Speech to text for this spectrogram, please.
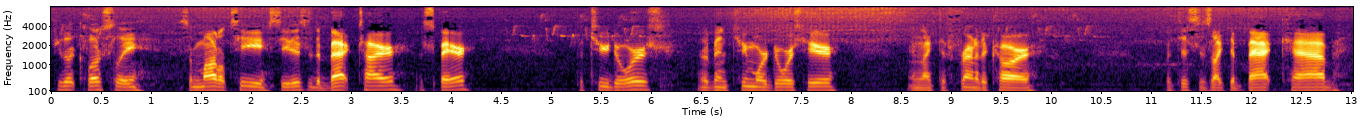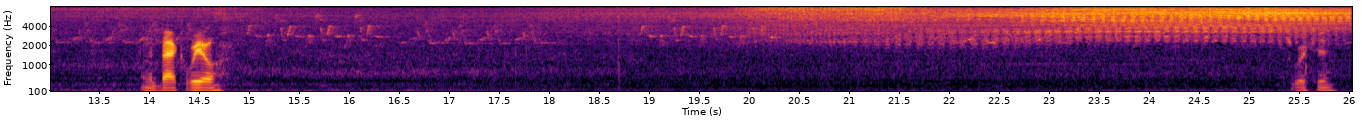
If you look closely, a Model T. See, this is the back tire, the spare, the two doors. There have been two more doors here and like the front of the car. But this is like the back cab and the back wheel. It's.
